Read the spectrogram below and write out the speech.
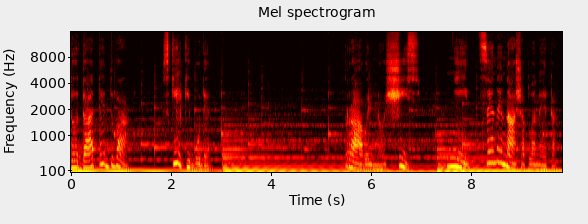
додати два. Скільки буде? Правильно, шість. Ні, це не наша планета.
